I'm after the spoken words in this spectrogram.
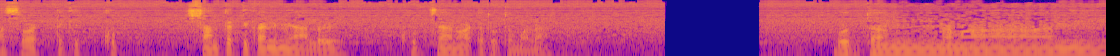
असं वाटतं की खूप शांत ठिकाणी मी आलोय. खूप छान वाटत होतं मला. बुद्धं नमामि.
